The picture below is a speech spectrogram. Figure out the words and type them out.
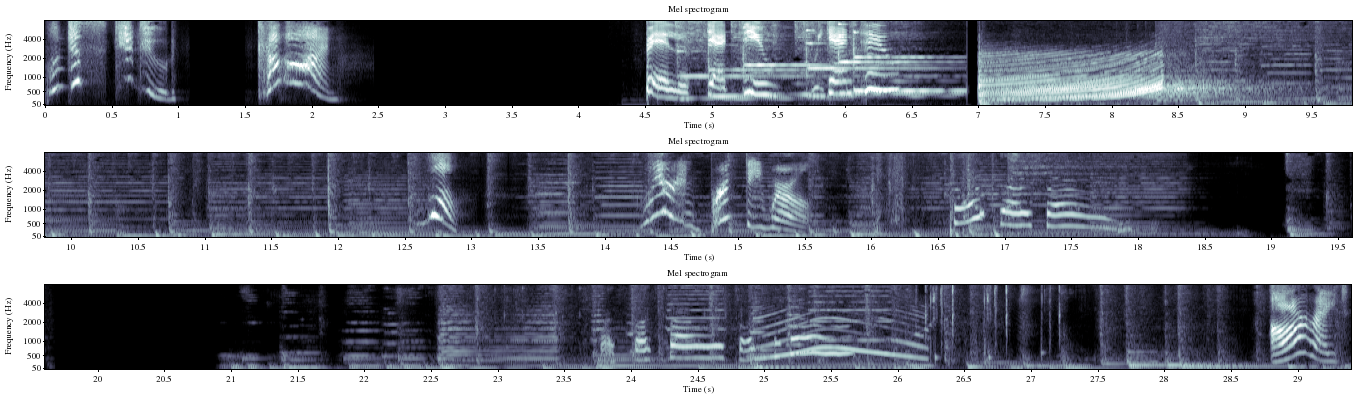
We're just skin. Come on. Blue skidoo, we can too. Birthday world. All right,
